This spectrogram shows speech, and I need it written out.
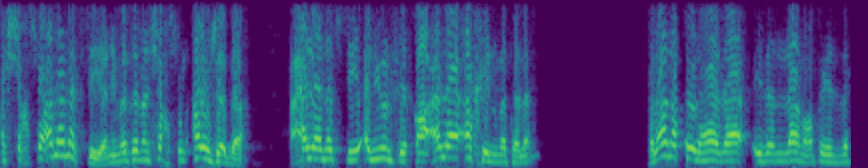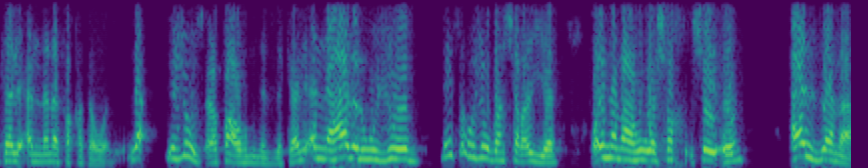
الشخص على نفسه. يعني مثلا شخص أوجب على نفسه أن ينفق على أخ مثلا فلا نقول هذا إذا لا نعطيه الزكاة لأن نفقته واجب لا يجوز إعطاؤه من الزكاة لأن هذا الوجوب ليس وجوبا شرعيا وإنما هو شخ شيء ألزم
